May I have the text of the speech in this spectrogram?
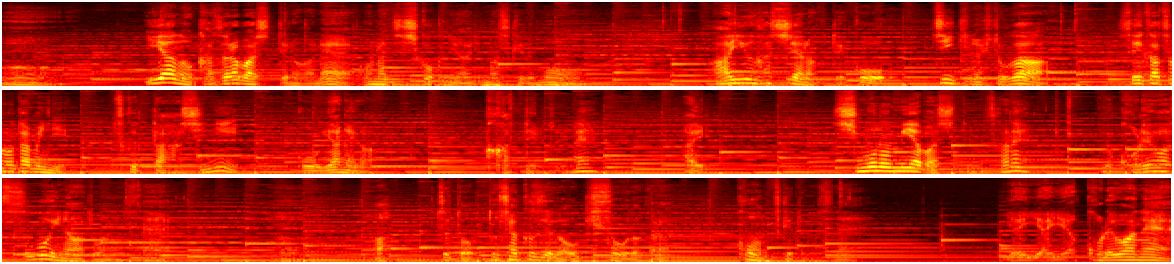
うん。祖谷の桂橋っていうのがね同じ四国にありますけどもああいう橋じゃなくてこう地域の人が生活のために作った橋にこう屋根がかかっているというね。はい。下宮橋っていうんですかね。これはすごいなと思いますね、うん、あちょっと土砂崩れが起きそうだからコーンつけてますね。いやいやいやこれはね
